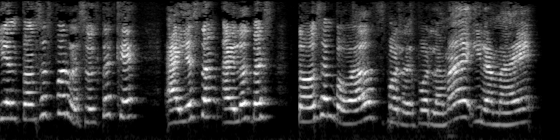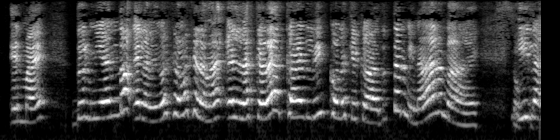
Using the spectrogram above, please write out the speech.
Y entonces pues resulta que ahí están, ahí los ves todos embobados por la, por la mae y la mae, el mae durmiendo en la misma cama que la mae, en la cara de Carly con la que acabas de terminar, mae. Y la,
